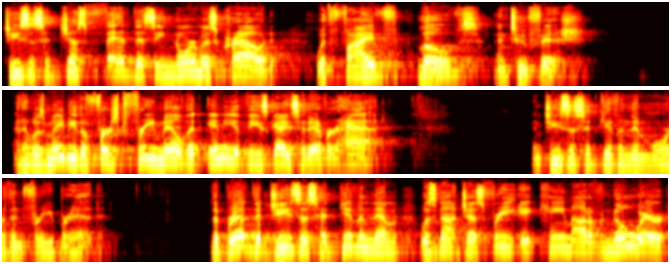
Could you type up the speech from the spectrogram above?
Jesus had just fed this enormous crowd with five loaves and two fish. And it was maybe the first free meal that any of these guys had ever had. And Jesus had given them more than free bread. The bread that Jesus had given them was not just free, it came out of nowhere.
